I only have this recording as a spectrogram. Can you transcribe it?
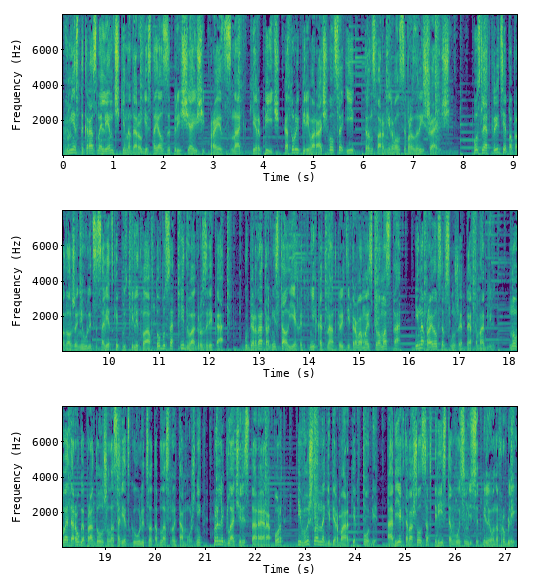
Вместо красной ленточки на дороге стоял запрещающий проезд знак «Кирпич», который переворачивался и трансформировался в разрешающий. После открытия по продолжению улицы Советской пустили два автобуса и два грузовика. Губернатор не стал ехать в них, как на открытии Первомайского моста, и направился в служебный автомобиль. Новая дорога продолжила Советскую улицу от областной таможни, пролегла через старый аэропорт и вышла на гипермаркет «Оби». Объект обошелся в 380 миллионов рублей.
